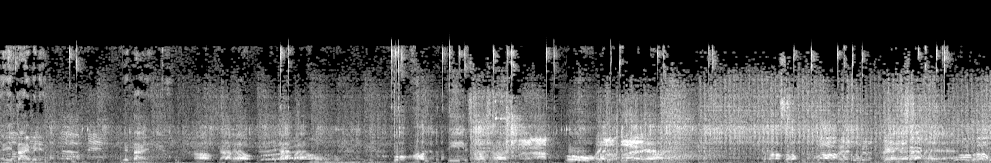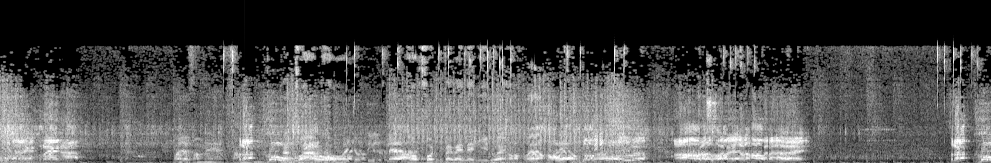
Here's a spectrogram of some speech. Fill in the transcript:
อันนี้ตายไปเนี่ย ไม่ตายอ๋อจางแล้วไปต่างจังหวัดเอ้าล้มอย่างเดียวพวกพ่อถึงต้องตีไปซ้อยซ้อยรายงานโอ้ไปจบตีไปแล้วกำลังสองว่าให้ตรงนี้แกเนี่ยสั่งมาเลยนะหรือว่ามีอย่างไรแข็งแรงงานนอกจากฝั่งไหนอะฝั่งรักที่คู่ด้านขวาโอ้เอาไปโจมตีไปแล้วเอาคนไปไว้ในนี้ด้วยกำลังพยายามเข้าแล้วเราติดต่ออยู่เลย อ่าเราสบกายเจ้าเท่ากันนะเฮ้ยสักคู่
